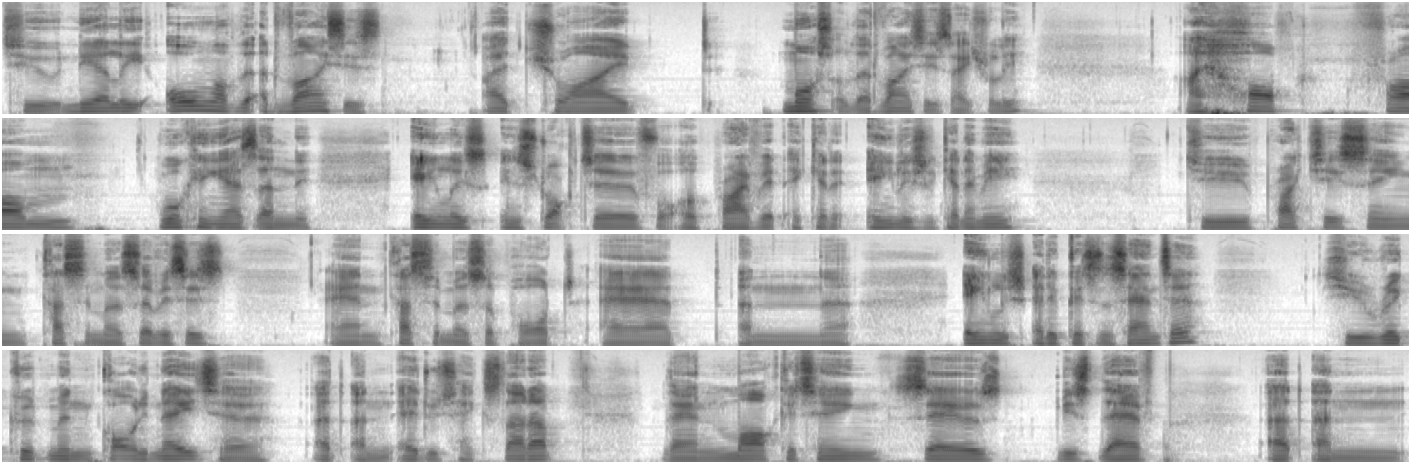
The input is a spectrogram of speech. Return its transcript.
to nearly all of the advices. I tried most of the advices actually. I hopped from working as an English instructor for a private acad- English academy to practicing customer services and customer support at an uh, English education center to recruitment coordinator at an edutech startup, then marketing, sales, biz dev at an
